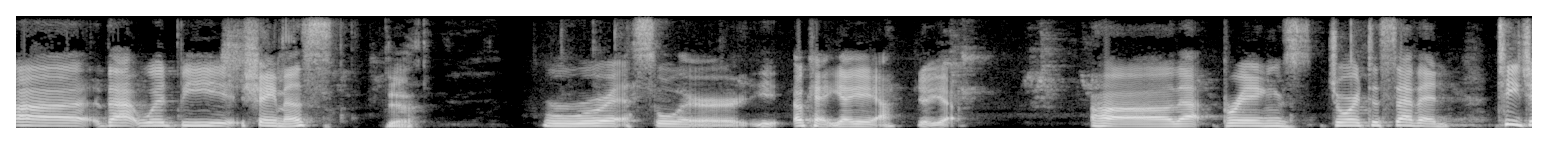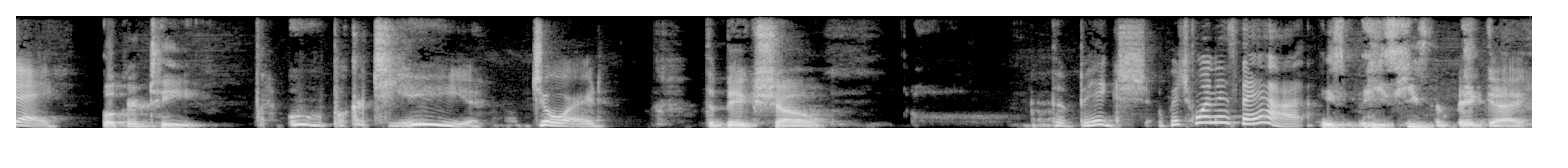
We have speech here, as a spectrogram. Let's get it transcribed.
Uh that would be Sheamus. Yeah. Wrestler. Okay, yeah, yeah, yeah. Yeah, yeah. Uh that brings George to seven. TJ. Booker T. Ooh, Booker T. George. The Big Show. The big sh- which one is that? He's he's he's The big guy.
